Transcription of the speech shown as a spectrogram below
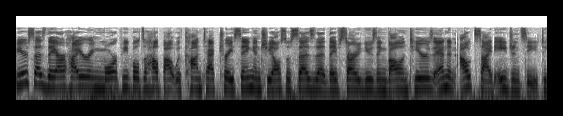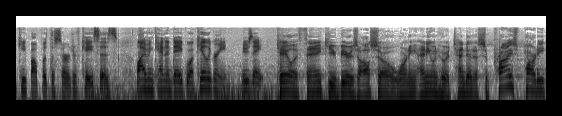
Beer says they are hiring more people to help out with contact tracing, and she also says that they've started using volunteers and an outside agency to keep up with the surge of cases. Live in Canandaigua, Kayla Green, News 8. Kayla, thank you. Beer is also warning anyone who attended a surprise party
